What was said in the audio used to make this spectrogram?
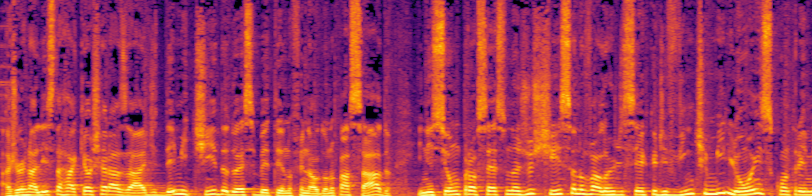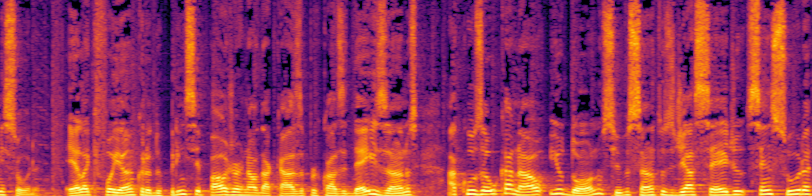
A jornalista Raquel Sherazade, demitida do SBT no final do ano passado, iniciou um processo na justiça no valor de cerca de 20 milhões contra a emissora. Ela, que foi âncora do principal jornal da casa por quase 10 anos, acusa o canal e o dono, Silvio Santos, de assédio, censura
